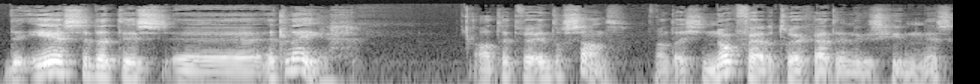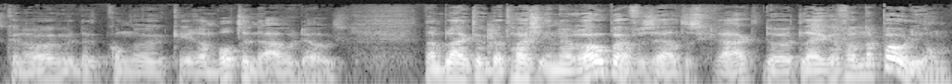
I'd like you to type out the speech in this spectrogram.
De eerste, dat is eh, het leger. Altijd weer interessant. Want als je nog verder teruggaat in de geschiedenis, kunnen we, dat komt nog een keer aan bod in de oude doos. Dan blijkt ook dat hash in Europa verzeild is geraakt door het leger van Napoleon.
